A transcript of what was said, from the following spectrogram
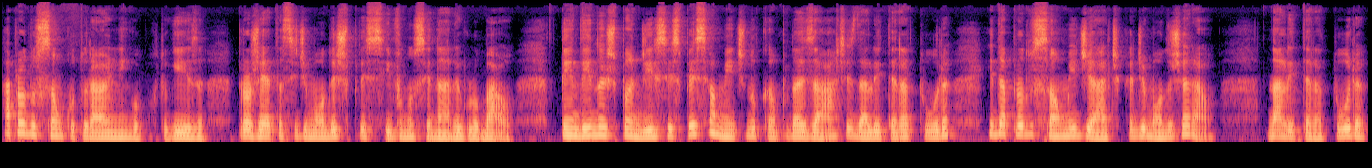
A produção cultural em língua portuguesa projeta-se de modo expressivo no cenário global, tendendo a expandir-se especialmente no campo das artes, da literatura e da produção midiática de modo geral. Na literatura,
